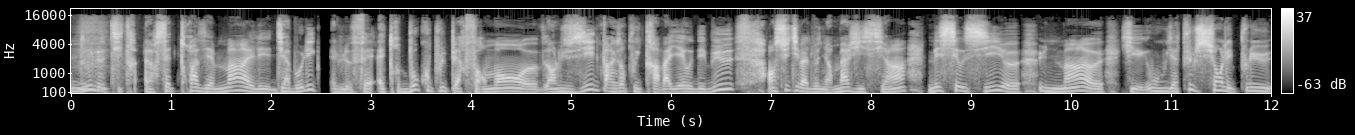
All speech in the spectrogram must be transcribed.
D'où le titre. Alors cette troisième main, elle est diabolique. Elle le fait être beaucoup plus performant euh, dans l'usine, par exemple où il travaillait au début. Ensuite, il va devenir magicien, mais c'est aussi euh, une main qui où il y a pulsions les plus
